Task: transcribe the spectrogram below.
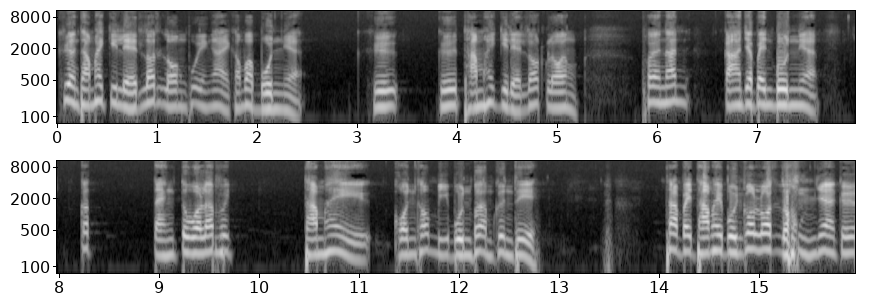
เครื่องทำให้กิเลสลดลงพูดง่ายๆคำว่าบุญเนี่ยคือคือทำให้กิเลสลดลง เพราะฉะนั้นการจะเป็นบุญเนี่ยก็แต่งตัวแล้วทำให้คนเขามีบุญเพิ่มขึ้นที่ถ้าไปทำให้บุญก็ลดลงเนี่ยคือ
